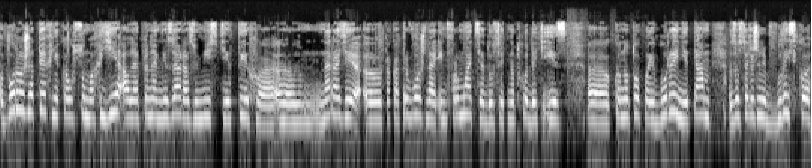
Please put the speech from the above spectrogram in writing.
Ворожа техніка у Сумах є, але принаймні зараз у місті тихо. Е, Наразі е, така тривожна інформація досить надходить із е, Конотопа і Бурині. Там зосереджені близько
